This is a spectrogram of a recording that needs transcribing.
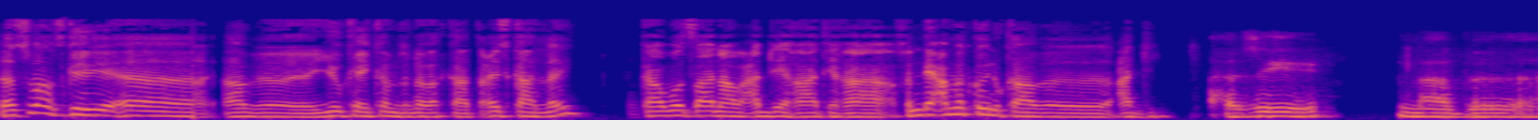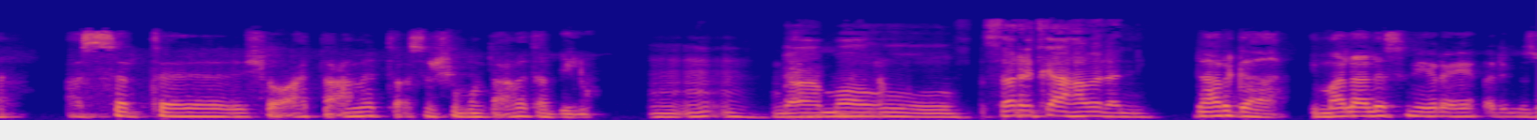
ተስፋዝጊ ኣብ UK ከም ዝነበርካ ጥዒስካለይ ካብ ወጻኢ ናብ ዓዲ ኢኻ ኣቲኻ ክንደይ ዓመት ኮይኑካ ኣብ ዓዲ? ሕዚ ናብ ዓሰርተ ሸውዓተ ዓመት ዓሰርተ ሸሞንተ ዓመት ኣቢሉ። እም እሞ ኣብኡ ሰሪትካ ኢኻ በለኒ። ዳርጋ ይመላለስ ነይረ እየ ቅድሚ እዚ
